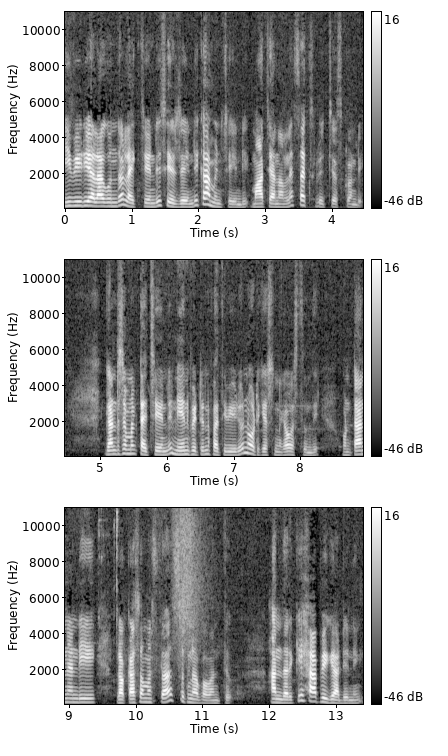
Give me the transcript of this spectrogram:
ఈ వీడియో ఎలాగుందో లైక్ చేయండి షేర్ చేయండి కామెంట్ చేయండి. మా ఛానల్ని సబ్స్క్రైబ్ చేసుకోండి. గంట సింబల్ టచ్ చేయండి. నేను పెట్టిన ప్రతి వీడియో నోటిఫికేషన్గా వస్తుంది. ఉంటానండి. లొక్కా సంస్థ సుఖ్నభవంతు. అందరికీ హ్యాపీ గార్డెనింగ్.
